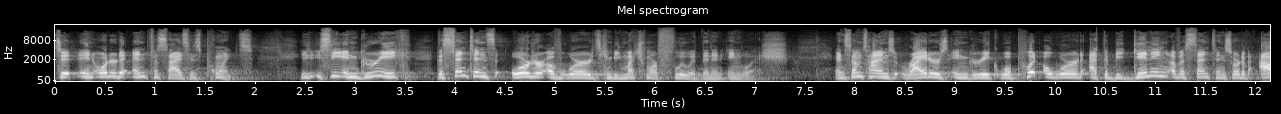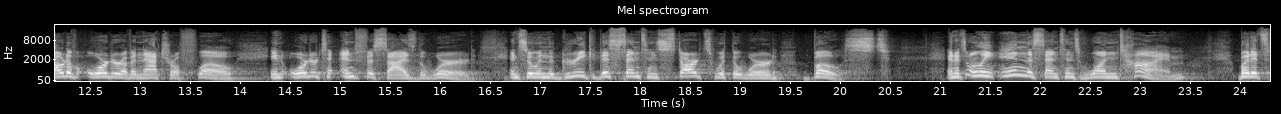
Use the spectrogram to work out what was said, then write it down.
to, in order to emphasize his point. You, you see, in Greek, the sentence order of words can be much more fluid than in English. And sometimes writers in Greek will put a word at the beginning of a sentence, sort of out of order of a natural flow, in order to emphasize the word. And so in the Greek, this sentence starts with the word boast. And it's only in the sentence one time, but it's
